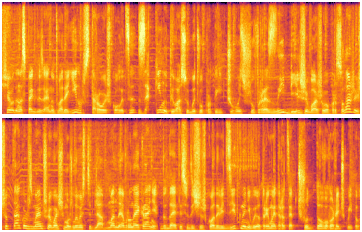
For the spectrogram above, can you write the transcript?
Ще один аспект дизайну 2D ігор старої школи це закинути вас у битву проти чогось, що в рази більше вашого персонажа, що також зменшує ваші можливості для маневру на екрані. Додайте сюди ще шкода від зіткнень, і ви отримаєте рецепт чудового речквіту.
